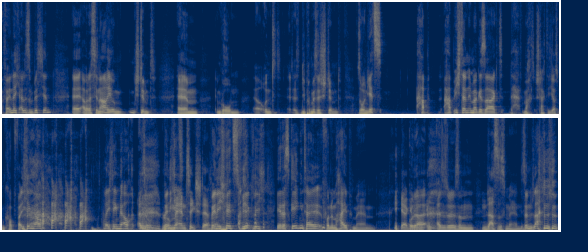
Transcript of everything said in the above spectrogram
verändere ich alles ein bisschen, äh, aber das Szenario im- stimmt ähm, im Groben Äh, und äh, die Prämisse stimmt. So, und jetzt hab, hab ich dann immer gesagt, macht, schlag dich aus dem Kopf, weil ich denke mir auch, weil ich denke mir auch, also, wenn ich, jetzt, Romantic, Stefan. wenn ich jetzt wirklich, ja, das Gegenteil von einem Hype-Man ja, genau. oder, also so, so ein, Lass es, man. so ein Land,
